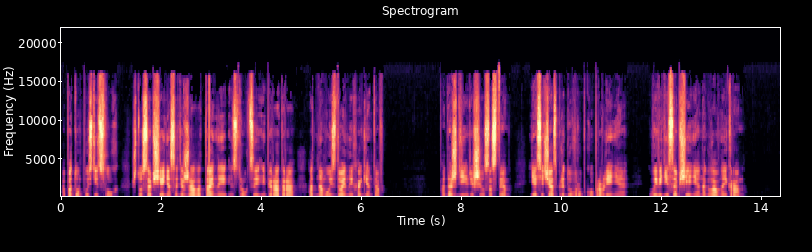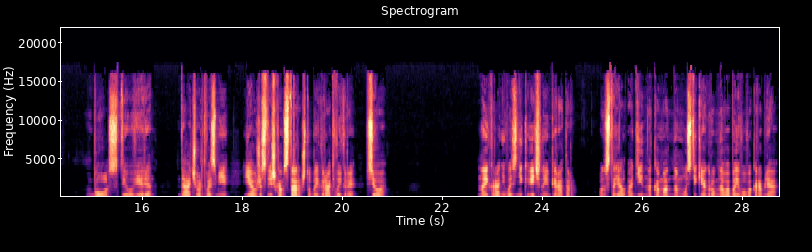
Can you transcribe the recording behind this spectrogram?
а потом пустить слух, что сообщение содержало тайные инструкции Императора одному из двойных агентов. «Подожди», — решился Стэн, — «я сейчас приду в рубку управления. Выведи сообщение на главный экран». «Босс, ты уверен?» «Да, черт возьми, я уже слишком стар, чтобы играть в игры. Все». На экране возник Вечный Император. Он стоял один на командном мостике огромного боевого корабля.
